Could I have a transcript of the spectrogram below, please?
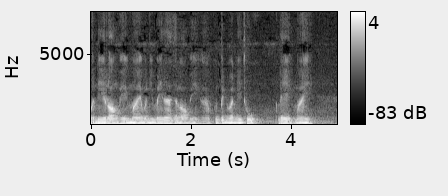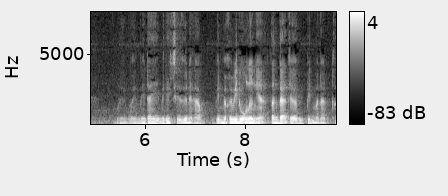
วันนี้ร้องเพลงไหม วันนี้ไม่น่าจะร้องเพลงครับ คุณเป็นวันนี้ถูกเลขไหม ไม่ไม่ไม่ได้ไม่ได้ชื่อนะครับ ปิ่นไม่ค่อยมีดวงเรื่องเนี้ยตั้งแต่เจอพี่ปิ่นมานัดค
